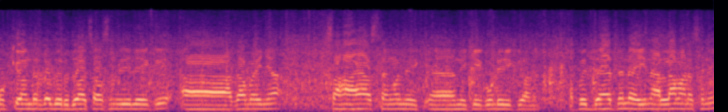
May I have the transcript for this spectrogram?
മുഖ്യമന്ത്രിയുടെ ദുരിതാശ്വാസ നിധിയിലേക്ക് ആകാൻ കഴിഞ്ഞ സഹായഹസ്തങ്ങൾ നീക്കിക്കൊണ്ടിരിക്കുകയാണ്. അപ്പോൾ ഇദ്ദേഹത്തിന്റെ ഈ നല്ല മനസ്സിന്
